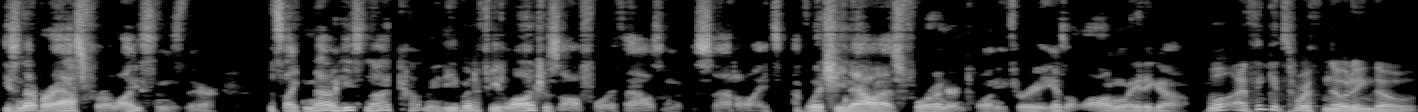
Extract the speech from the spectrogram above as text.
he's never asked for a license there. It's like, no, he's not coming. Even if he launches all 4,000 of his satellites, of which he now has 423, he has a long way to go. Well, I think it's worth noting, though,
